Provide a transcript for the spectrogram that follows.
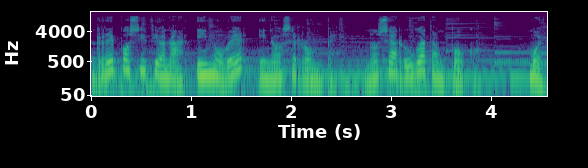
reposicionar y mover y no se rompe, no se arruga tampoco. Bueno,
